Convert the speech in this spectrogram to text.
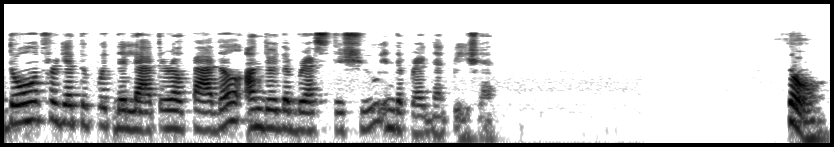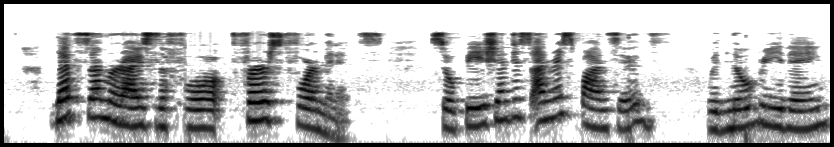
Don't forget to put the lateral paddle under the breast tissue in the pregnant patient. So, Let's summarize the four, first four minutes. So patient is unresponsive with no breathing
